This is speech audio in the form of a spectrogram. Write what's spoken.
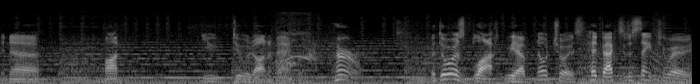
And, uh, Mon, you do it automatically. The door is blocked. We have no choice. Head back to the sanctuary.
